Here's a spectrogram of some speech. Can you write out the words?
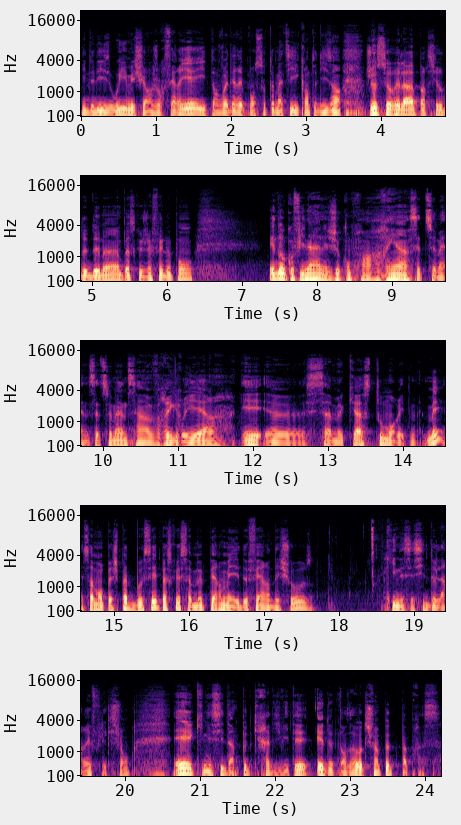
Ils te disent oui mais je suis en jour férié. Ils t'envoient des réponses automatiques en te disant je serai là à partir de demain parce que je fais le pont. Et donc au final, je comprends rien cette semaine. Cette semaine, c'est un vrai gruyère et euh, ça me casse tout mon rythme. Mais ça m'empêche pas de bosser parce que ça me permet de faire des choses qui nécessitent de la réflexion et qui nécessitent un peu de créativité et de temps à autre, je fais un peu de paperasse.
